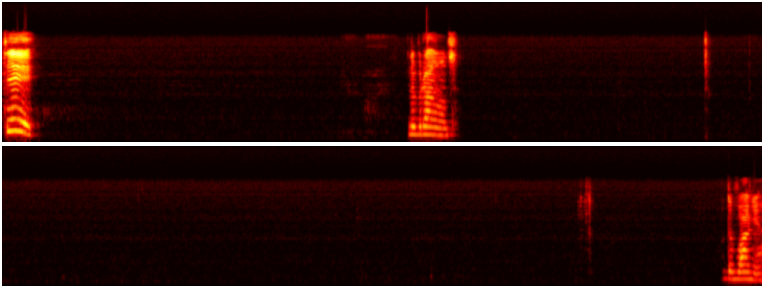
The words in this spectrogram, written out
Ty! Dobranoc. Ładowanie.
